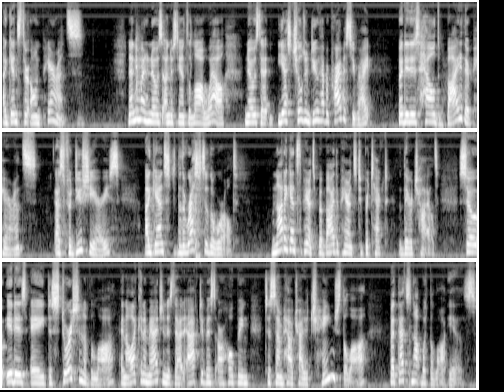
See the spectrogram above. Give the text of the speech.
against their own parents. Now, anyone who knows understands the law well knows that yes, children do have a privacy right, but it is held by their parents as fiduciaries against the rest of the world, not against the parents, but by the parents to protect their child. So it is a distortion of the law, and all I can imagine is that activists are hoping to somehow try to change the law, but that's not what the law is.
